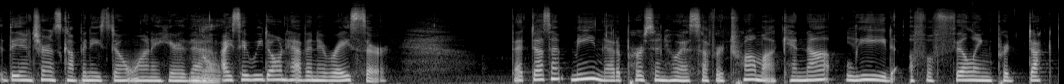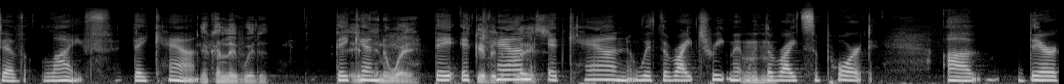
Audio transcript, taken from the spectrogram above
the insurance companies don't want to hear that. No. I say we don't have an eraser. That doesn't mean that a person who has suffered trauma cannot lead a fulfilling, productive life. They can. They can live with it. They in- can. in a way. They it Give it a can. place. It can with the right treatment, with the Mhm. right support. Uh, there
